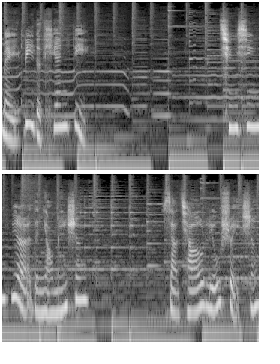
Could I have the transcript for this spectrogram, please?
美丽的天地。清新悦耳的鸟鸣声，小桥流水声，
